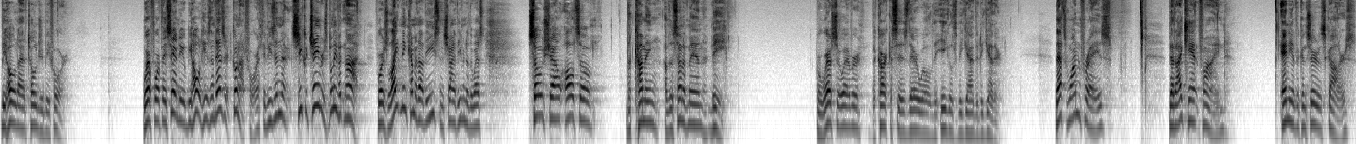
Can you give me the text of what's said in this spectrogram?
Behold, I have told you before. Wherefore, if they say unto you, Behold, he is in the desert, go not forth. If he's in the secret chambers, believe it not. For as lightning cometh out of the east and shineth even to the west, so shall also the coming of the Son of Man be. For wheresoever the carcasses, there will the eagles be gathered together. That's one phrase that I can't find any of the conservative scholars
